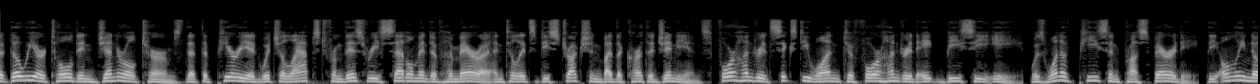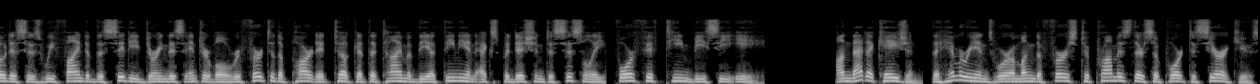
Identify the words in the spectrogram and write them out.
But though we are told in general terms that the period which elapsed from this resettlement of Himera until its destruction by the Carthaginians 461 BCE, was one of peace and prosperity, the only notices we find of the city during this interval refer to the part it took at the time of the Athenian expedition to Sicily, 415 BCE. On that occasion, the Himerians were among the first to promise their support to Syracuse,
